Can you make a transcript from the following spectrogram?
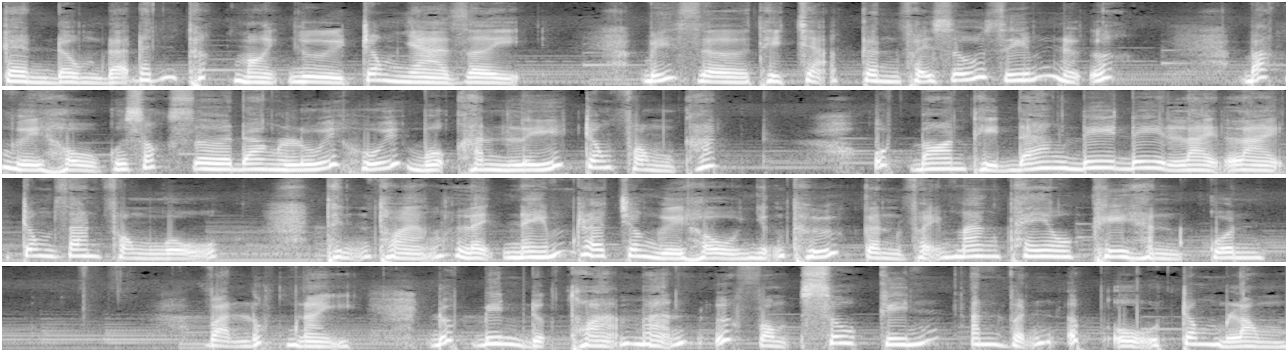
kèn đồng đã đánh thức mọi người trong nhà dậy. Bây giờ thì chả cần phải giấu giếm nữa. Bác người hầu của George đang lúi húi buộc hành lý trong phòng khách. Út Bon thì đang đi đi lại lại trong gian phòng ngủ, thỉnh thoảng lại ném ra cho người hầu những thứ cần phải mang theo khi hành quân. Và lúc này, Dobbin được thỏa mãn ước vọng sâu kín anh vẫn ấp ủ trong lòng.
